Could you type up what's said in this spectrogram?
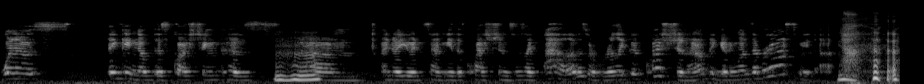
When I was thinking of this question, because mm-hmm. um, I know you had sent me the questions. I was like, wow, that was a really good question. I don't think anyone's ever asked me that.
